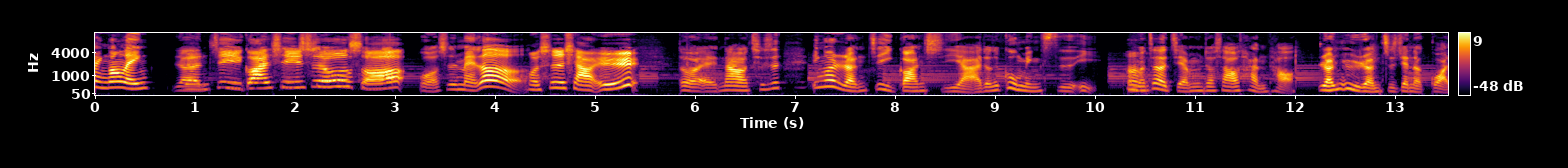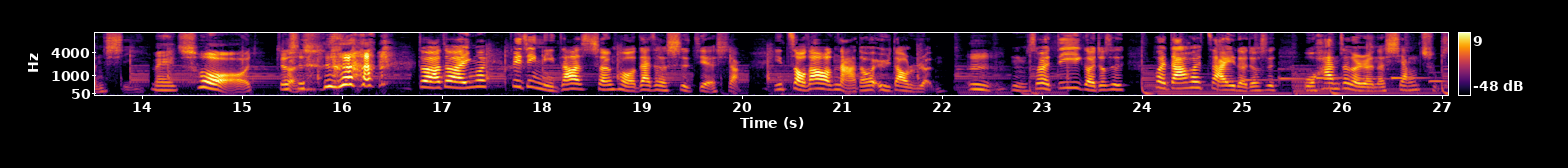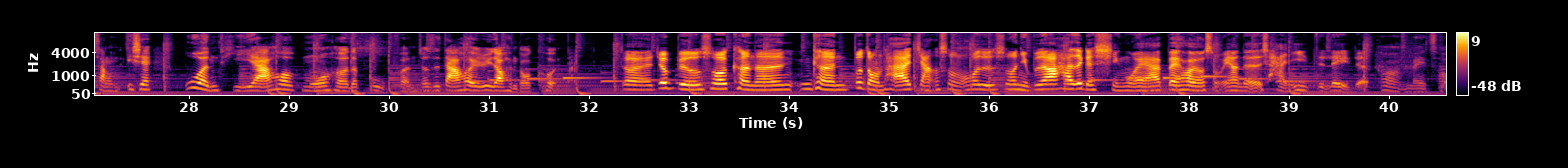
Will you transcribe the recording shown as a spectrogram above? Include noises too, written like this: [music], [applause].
欢迎光临人际关系事务所，我是美乐，我是小鱼。对，那其实因为人际关系呀，就是顾名思义，我们这个节目就是要探讨人与人之间的关系。没错，就是。[laughs] 对啊，对啊，因为毕竟你知道，生活在这个世界上，你走到哪都会遇到人，嗯嗯，所以第一个就是会大家会在意的，就是我和这个人的相处上一些问题呀，或磨合的部分，就是大家会遇到很多困难。对，就比如说，可能你可能不懂他在讲什么，或者说你不知道他这个行为啊背后有什么样的含义之类的。嗯，没错。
